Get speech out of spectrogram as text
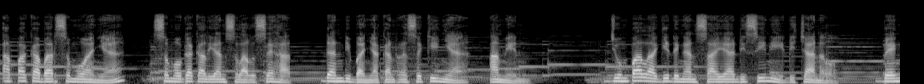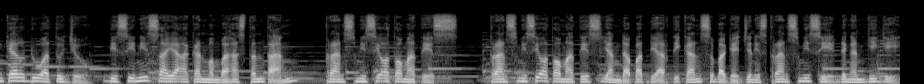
Apa kabar semuanya? Semoga kalian selalu sehat, dan dibanyakan rezekinya, amin. Jumpa lagi dengan saya di sini di channel Bengkel 27. Di sini saya akan membahas tentang transmisi otomatis. Transmisi otomatis yang dapat diartikan sebagai jenis transmisi dengan gigi,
